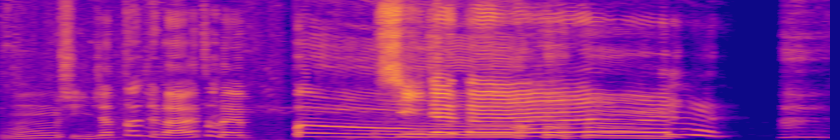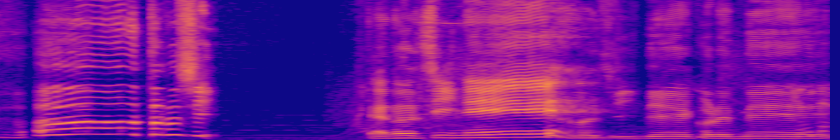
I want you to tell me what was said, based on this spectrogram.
うーん、死んじゃったんじゃない？それ。ポーン死んじゃったー あー、楽しい。楽しいね。楽しいね、これね。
